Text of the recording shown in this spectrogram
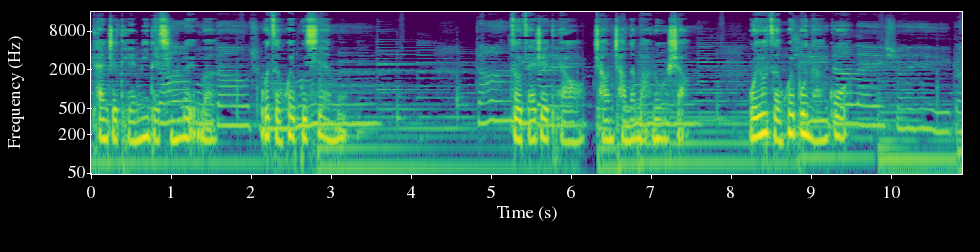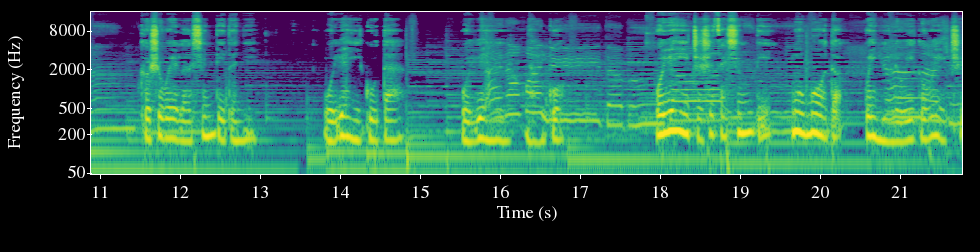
看着甜蜜的情侣们，我怎会不羡慕？走在这条长长的马路上。我又怎会不难过？可是为了心底的你，我愿意孤单，我愿意难过。我愿意只是在心底默默的为你留一个位置。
